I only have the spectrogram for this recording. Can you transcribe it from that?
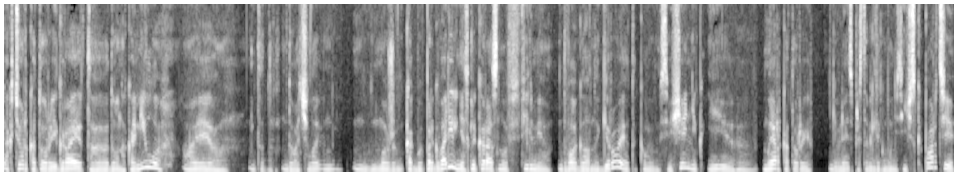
актер, который играет э, Дона Камилу, а, э, это два человека, мы уже как бы проговорили несколько раз, но в фильме два главных героя, такой священник и э, мэр, который является представителем коммунистической партии.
